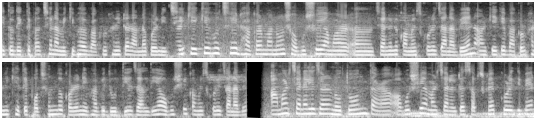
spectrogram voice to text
এই তো দেখতে পাচ্ছেন আমি কীভাবে বাকরখানিটা রান্না করে নিচ্ছি। কে কে হচ্ছে ঢাকার মানুষ অবশ্যই আমার চ্যানেলে কমেন্টস করে জানাবেন। আর কে কে বাকরখানি খেতে পছন্দ করেন এভাবে দুধ দিয়ে জাল দিয়ে অবশ্যই কমেন্টস করে জানাবেন। আমার চ্যানেলে যারা নতুন, তারা অবশ্যই আমার চ্যানেলটা সাবস্ক্রাইব করে দিবেন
